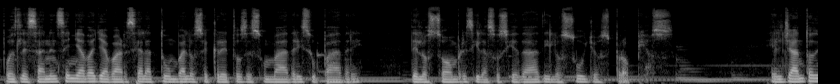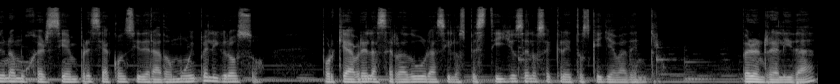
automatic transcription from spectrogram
pues les han enseñado a llevarse a la tumba los secretos de su madre y su padre, de los hombres y la sociedad y los suyos propios. El llanto de una mujer siempre se ha considerado muy peligroso porque abre las cerraduras y los pestillos de los secretos que lleva dentro. Pero en realidad,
